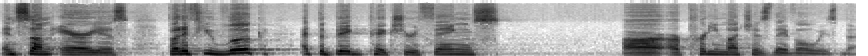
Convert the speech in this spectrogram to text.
in some areas. But if you look at the big picture, things are, are pretty much as they've always been.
